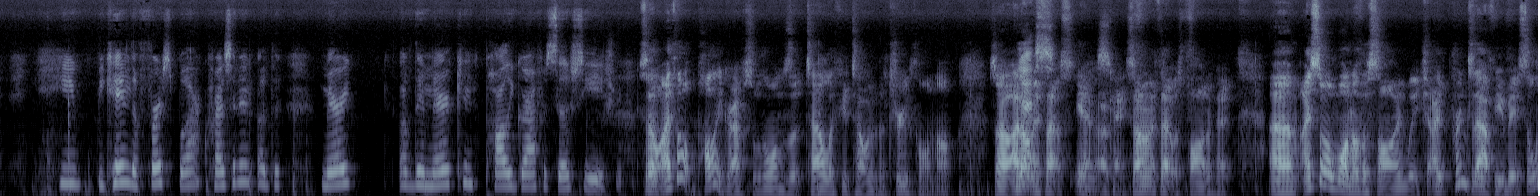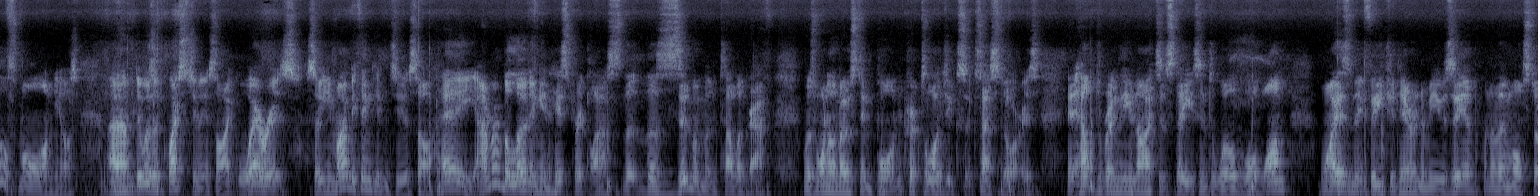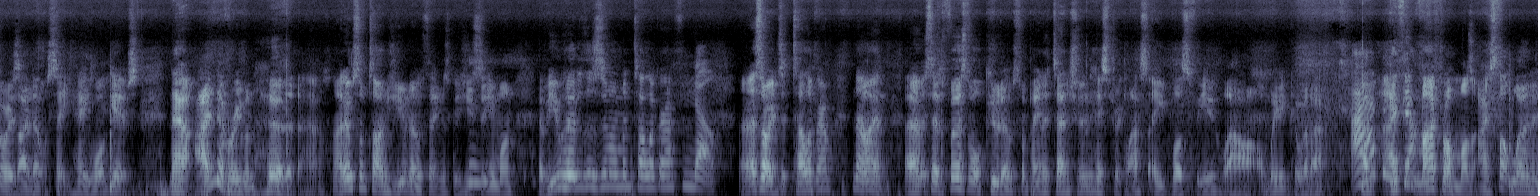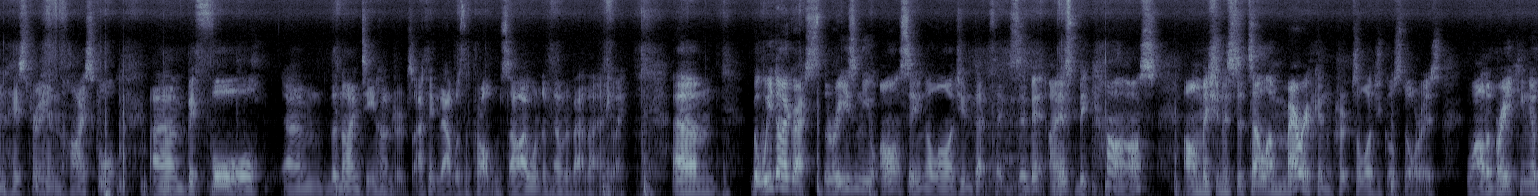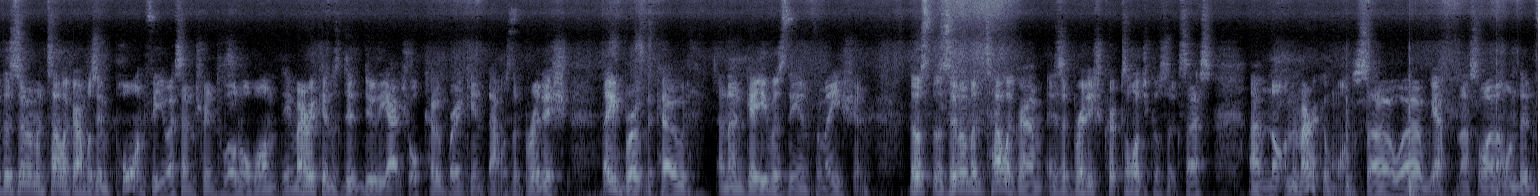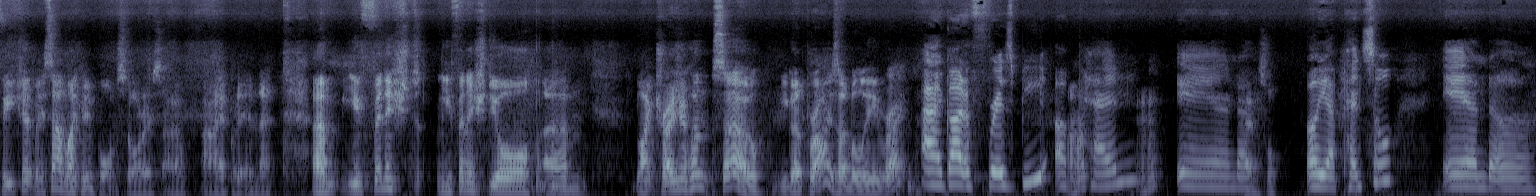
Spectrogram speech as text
he became the first black president of the Ameri- of the American Polygraph Association. So I thought polygraphs were the ones that tell if you're telling the truth or not. So I don't know if that's yeah yes. okay. So I don't know if that was part of it. Um, I saw one other sign which I printed out for you, but it's a little small on yours. Um, there was a question. It's like where is? So you might be thinking to yourself, hey, I remember learning in history class that the Zimmerman telegraph was one of the most important cryptologic success stories. It helped to bring the United States into World War One. Why isn't it featured here in the museum? And are there more stories I don't see? Hey, what gives? Now, I'd never even heard of that. I know sometimes you know things because you see them on. Have you heard of the Zimmerman telegraph? No. Uh, sorry, is it telegram? No, I am. Um, it says, first of all, kudos for paying attention in history class. A plus for you. Wow, we didn't cover that. I Um, I think my problem was I stopped learning history in high school um, before um, the 1900s. I think that was the problem, so I wouldn't have known about that anyway. Um, but we digress. The reason you aren't seeing a large in depth exhibit is because our mission is to tell American cryptological stories. While the breaking of the Zimmerman telegram was important for US entry into World War One, the Americans didn't do the actual code breaking, that was the British. They broke the code and then gave us the information. Thus, the Zimmerman telegram is a British cryptological success, um, not an American one. So, um, yeah, that's why that one didn't feature. But it sounded like an important story, so I put it in there. Um, you finished. You finished your um, like treasure hunt. So you got a prize, I believe, right? I got a frisbee, a Uh-huh. pen, and uh, Pencil. oh yeah, pencil, and uh,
